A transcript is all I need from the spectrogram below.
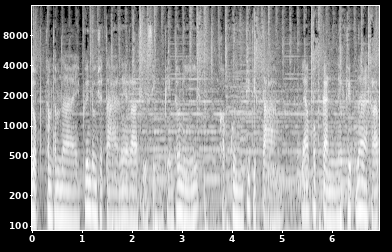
จบคำทำนายพื้นดวงชะตาในราศีสิงห์เพียงเท่านี้ ขอบคุณที่ติดตาม แล้วพบกันในคลิปหน้าครับ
